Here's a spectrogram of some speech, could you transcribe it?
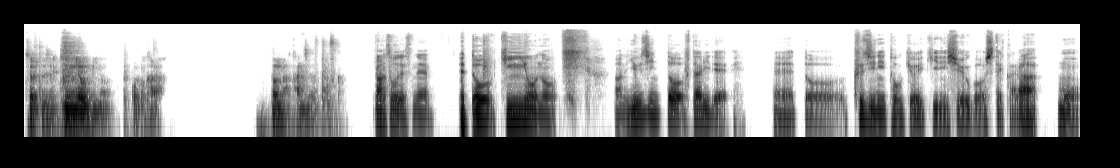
ちょっとじゃあ金曜日のところから、どんな感じだったんですか？あ、そうですね。えっと、金曜の、あの、友人と二人で、えっと、9時に東京駅に集合してから、もう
